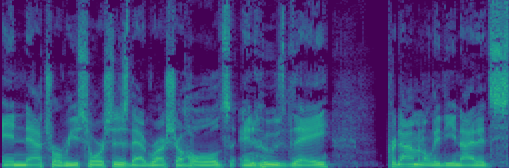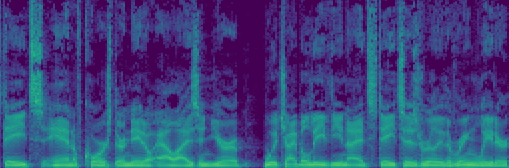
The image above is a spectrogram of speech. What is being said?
in natural resources that Russia holds and who's they predominantly the United States and of course their NATO allies in Europe, which I believe the United States is really the ringleader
